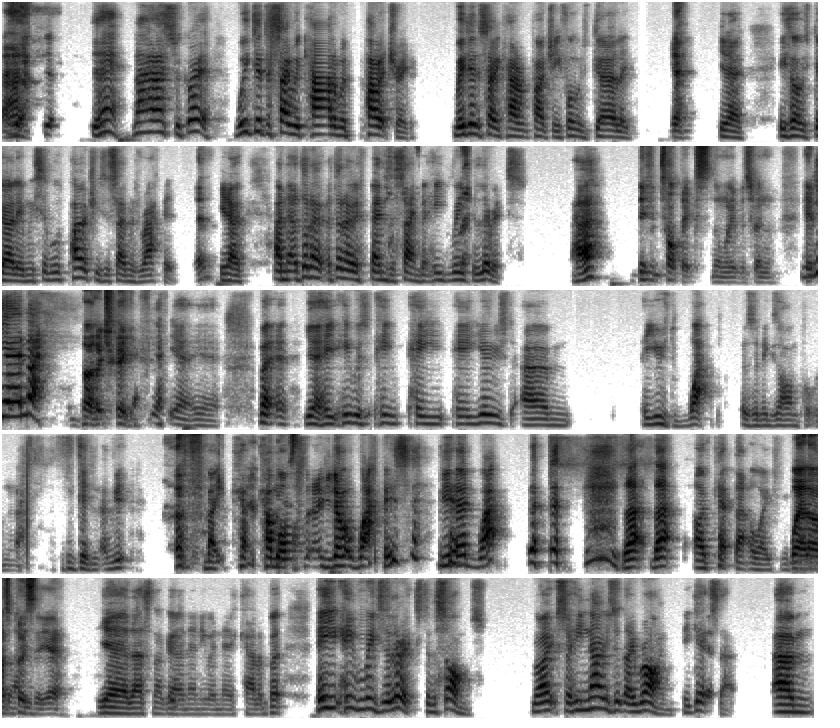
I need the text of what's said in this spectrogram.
Uh, yeah, yeah, no, that's great. We did the same with Callum with poetry. We did the same with Callum with poetry. He thought it was girly. Yeah, you know, he thought it was girly, and we said, "Well, poetry's the same as rapping." Yeah. You know, and I don't know, I don't know if Ben's the same, but he'd read the lyrics. Huh? different topics normally between yeah no poetry yeah yeah yeah but uh, yeah he he was he he he used um he used WAP as an example he didn't. Have you mate come off you know what WAP is? Have you heard WAP? That that I've kept that away from well I was pussy yeah. Yeah that's not going anywhere near Callum but he he reads the lyrics to the songs right? So he knows that they rhyme. He gets that. Um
